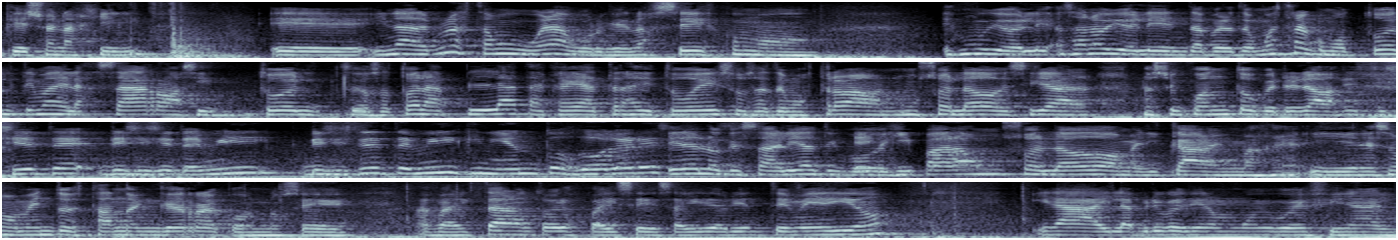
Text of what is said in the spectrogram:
que es Jonah Hill. Eh, y nada, la película está muy buena porque no sé, es como. Es muy violenta, o sea, no violenta, pero te muestra como todo el tema de las armas y todo el, o sea, toda la plata que hay atrás de todo eso. O sea, te mostraban un soldado decía no sé cuánto, pero era, 17 mil 17.500 dólares. era lo que salía, tipo, Equipado. equipar a un soldado americano, Y en ese momento estando en guerra con, no sé, Afganistán todos los países ahí de Oriente Medio. Y nada, y la película tiene un muy buen final.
